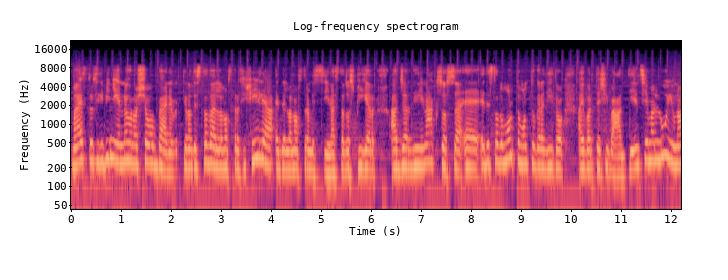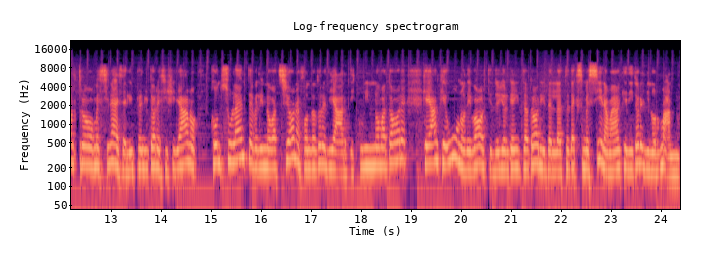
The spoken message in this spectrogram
maestro Silipigni che noi conosciamo bene perché è una testata della nostra Sicilia e della nostra nostra Messina, è stato speaker a Giardini Naxos e, ed è stato molto molto gradito ai partecipanti. E insieme a lui un altro messinese, l'imprenditore siciliano consulente per l'innovazione, fondatore di Ardic, un innovatore che è anche uno dei volti degli organizzatori del TEDx Messina, ma è anche editore di Normanno,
